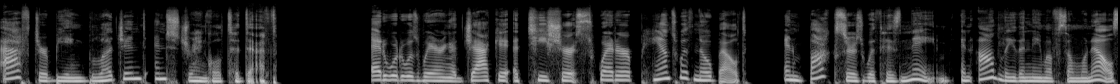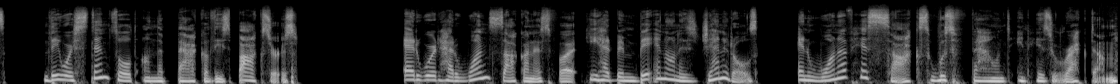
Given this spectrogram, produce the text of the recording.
after being bludgeoned and strangled to death. Edward was wearing a jacket, a t shirt, sweater, pants with no belt, and boxers with his name, and oddly, the name of someone else. They were stenciled on the back of these boxers. Edward had one sock on his foot, he had been bitten on his genitals, and one of his socks was found in his rectum.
